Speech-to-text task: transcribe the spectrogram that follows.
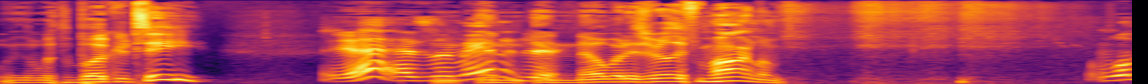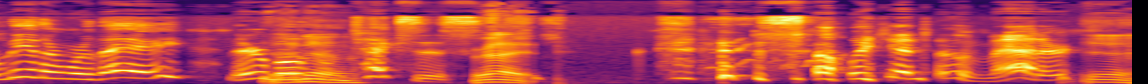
with, with Booker T. yeah, as their manager. and nobody's really from Harlem. well, neither were they. They were both from Texas. Right. so yeah, it doesn't matter. Yeah.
